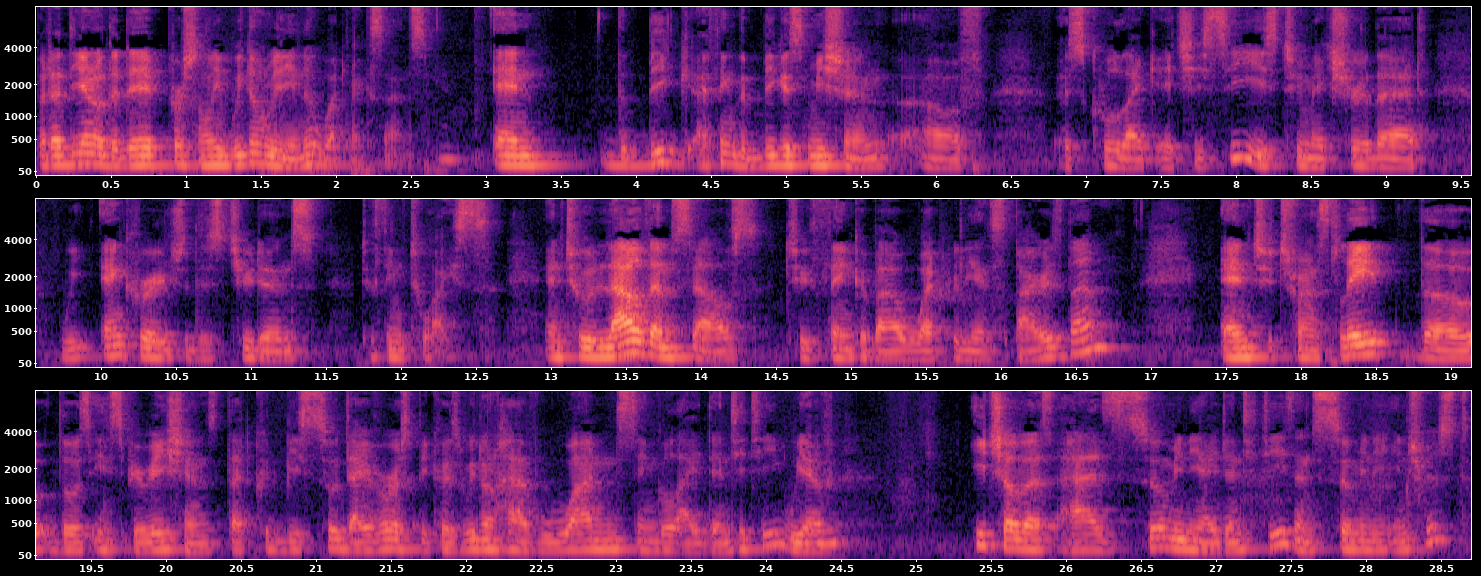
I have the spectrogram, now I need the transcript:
but at the end of the day personally we don't really know what makes sense yeah. and the big I think the biggest mission of a school like HEC is to make sure that we encourage the students to think twice and to allow themselves to think about what really inspires them and to translate the, those inspirations that could be so diverse because we don't have one single identity. We have mm-hmm. Each of us has so many identities and so many interests,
